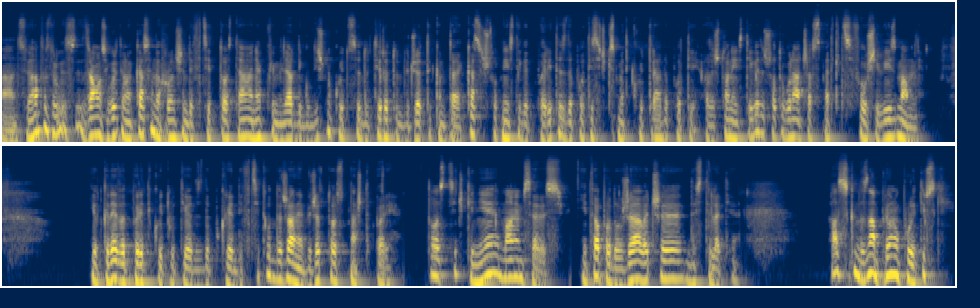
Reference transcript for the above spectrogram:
каса. Националната здравноосигурителна каса е на хроничен дефицит, т.е. тя има някакви милиарди годишно, които се дотират от бюджета към тая каса, защото не стигат парите, за да плати всички сметки, които трябва да плати. А защо не стигат? Защото голяма част от сметките са фалшиви и измамни. И откъде идват парите, които отиват за да покрият дефицит? От държавния бюджет, т.е. от нашите пари. Тоест всички ние мамим себе си. И това продължава вече десетилетия. Аз искам да знам, примерно политически,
